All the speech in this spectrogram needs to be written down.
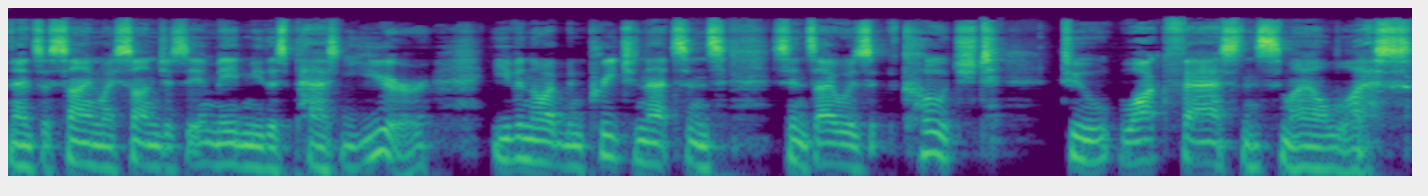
And it's a sign my son just it made me this past year, even though I've been preaching that since since I was coached to walk fast and smile less.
